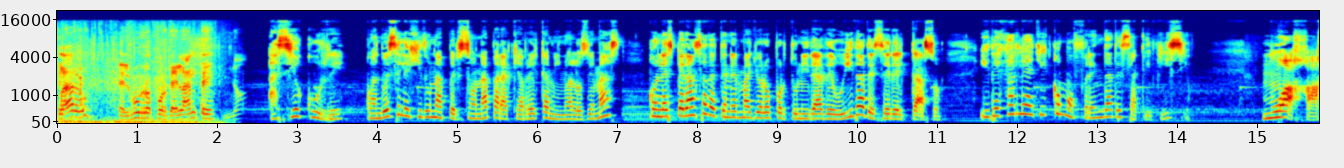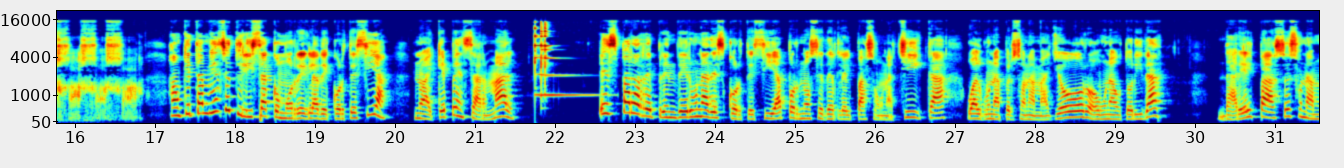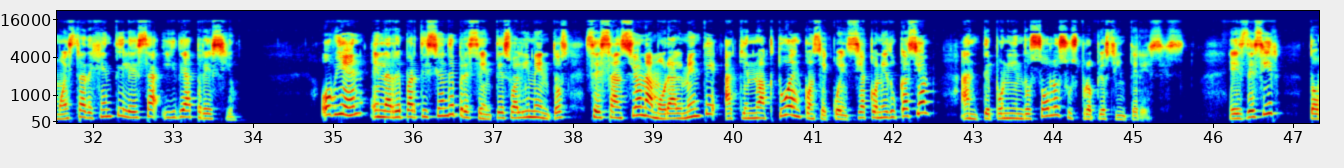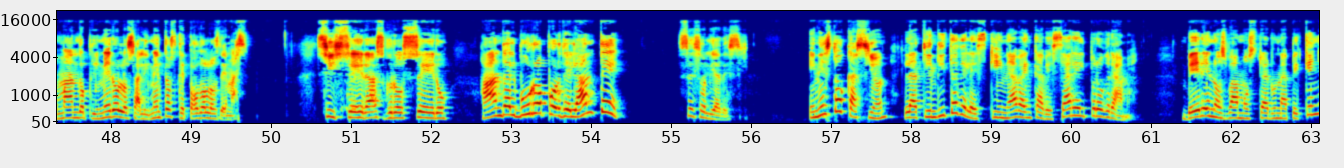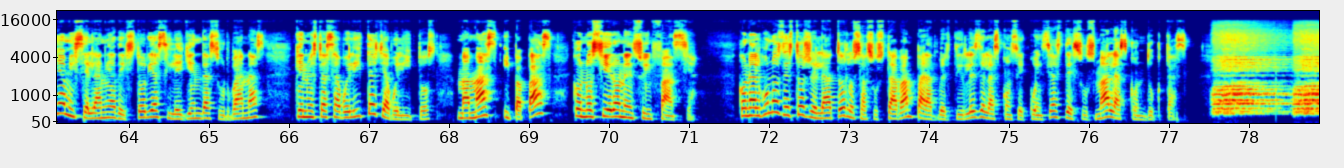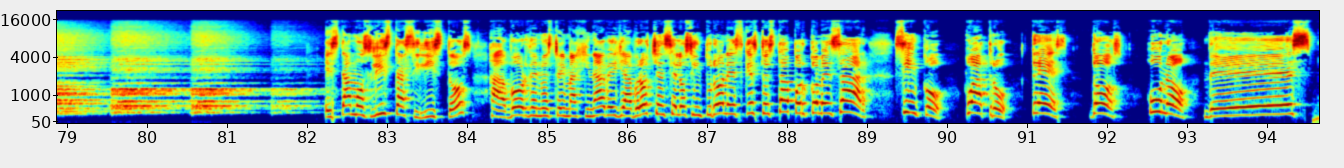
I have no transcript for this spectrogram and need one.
Claro, el burro por delante. No. Así ocurre cuando es elegido una persona para que abra el camino a los demás, con la esperanza de tener mayor oportunidad de huida de ser el caso, y dejarle allí como ofrenda de sacrificio. Muajajajaja. Aunque también se utiliza como regla de cortesía, no hay que pensar mal. Es para reprender una descortesía por no cederle el paso a una chica o a alguna persona mayor o una autoridad. Dar el paso es una muestra de gentileza y de aprecio. O bien, en la repartición de presentes o alimentos se sanciona moralmente a quien no actúa en consecuencia con educación, anteponiendo solo sus propios intereses. Es decir, tomando primero los alimentos que todos los demás. Si serás grosero, anda el burro por delante, se solía decir. En esta ocasión, la tiendita de la esquina va a encabezar el programa. Bere nos va a mostrar una pequeña miscelánea de historias y leyendas urbanas que nuestras abuelitas y abuelitos, mamás y papás conocieron en su infancia. Con algunos de estos relatos los asustaban para advertirles de las consecuencias de sus malas conductas. Estamos listas y listos. Aborden nuestra imaginave y abróchense los cinturones que esto está por comenzar. 5, 4, 3, 2, 1. ¡Despegamos!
